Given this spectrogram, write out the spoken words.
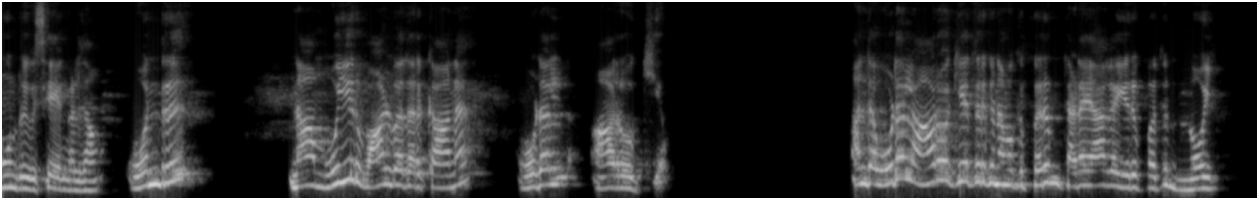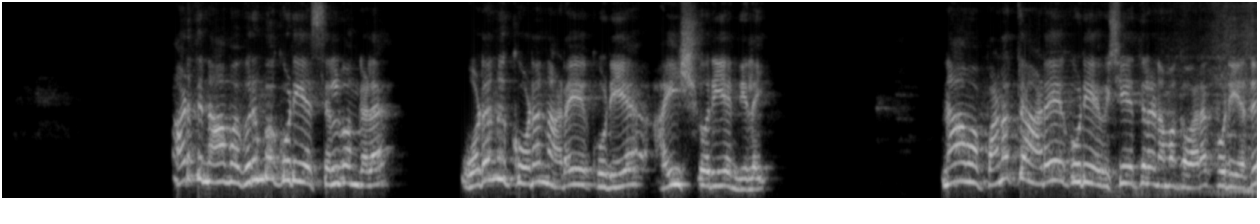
மூன்று விஷயங்கள் தான். ஒன்று நாம் உயிர் வாழ்வதற்கான உடல் ஆரோக்கியம். அந்த உடல் ஆரோக்கியத்திற்கு நமக்கு பெரும் தடையாக இருப்பது நோய். அடுத்து நாம விரும்பக்கூடிய செல்வங்களை உடனுக்குடன் அடையக்கூடிய ஐஸ்வர்ய நிலை. நாம் பணத்தை அடையக்கூடிய விஷயத்தில் நமக்கு வரக்கூடியது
